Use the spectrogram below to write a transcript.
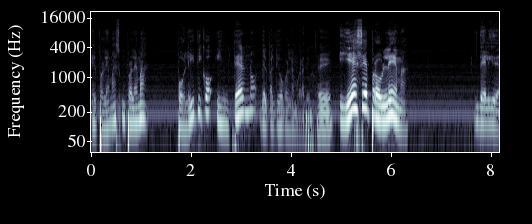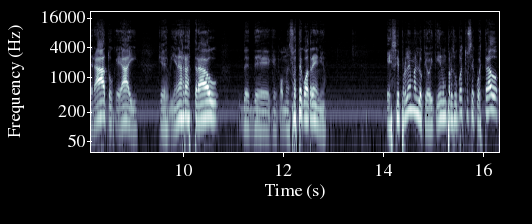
El problema es un problema político interno del Partido Popular Democrático. Y ese problema de liderato que hay, que viene arrastrado desde que comenzó este cuatrenio, ese problema es lo que hoy tiene un presupuesto secuestrado,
